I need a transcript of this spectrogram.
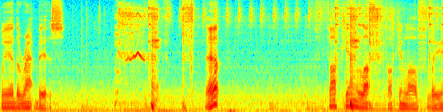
Where the rat bits? Yep. Fucking lo- fucking lovely.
